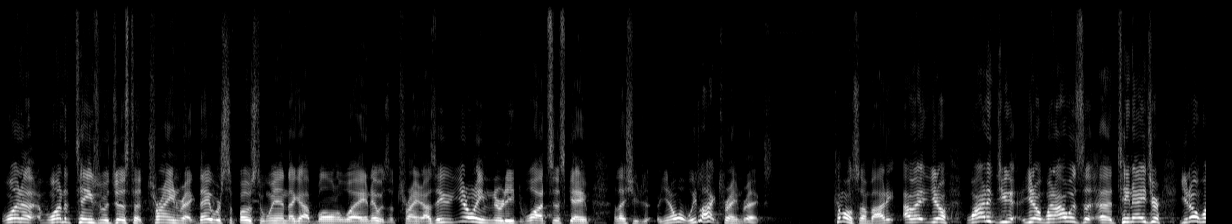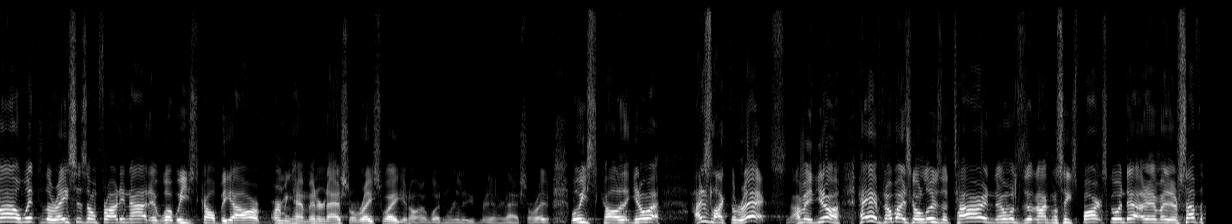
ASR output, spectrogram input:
one of, one of the teams was just a train wreck. They were supposed to win. They got blown away, and it was a train. I said, you don't even need to watch this game unless you, you know what? We like train wrecks. Come on, somebody. I mean, you know, why did you, you know, when I was a, teenager, you know why I went to the races on Friday night at what we used to call BIR, Birmingham International Raceway? You know, it wasn't really international race. We used to call it, you know what? I just like the wrecks. I mean, you know, hey, if nobody's going to lose a tire and no one's not going to see sparks going down I mean, or something,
